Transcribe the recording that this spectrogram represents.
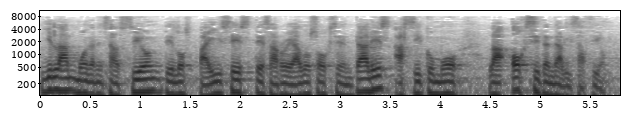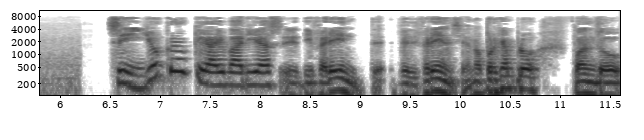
y la modernización de los países desarrollados occidentales, así como la occidentalización? Sí, yo creo que hay varias eh, diferentes, diferencias, ¿no? Por ejemplo, cuando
